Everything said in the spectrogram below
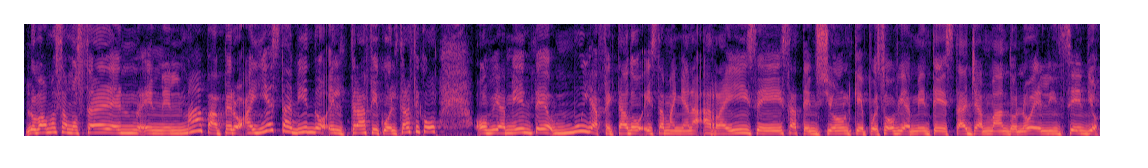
Lo vamos a mostrar en, en el mapa, pero ahí está viendo el tráfico. El tráfico obviamente muy afectado esta mañana a raíz de esa tensión que pues obviamente está llamando, ¿no? El incendio.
